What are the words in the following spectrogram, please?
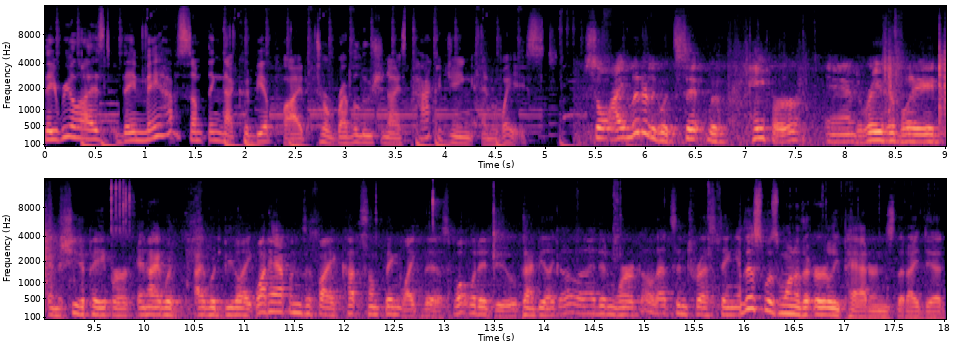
they realized they may have something that could be applied to revolutionize packaging and waste. So I literally would sit with paper and a razor blade and a sheet of paper and I would I would be like, what happens if I cut something like this? What would it do? And I'd be like, oh, that didn't work. Oh, that's interesting. This was one of the early patterns that I did.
